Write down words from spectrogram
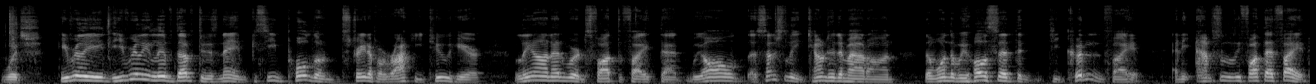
which he really he really lived up to his name because he pulled a straight up a Rocky two here. Leon Edwards fought the fight that we all essentially counted him out on, the one that we all said that he couldn't fight, and he absolutely fought that fight.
